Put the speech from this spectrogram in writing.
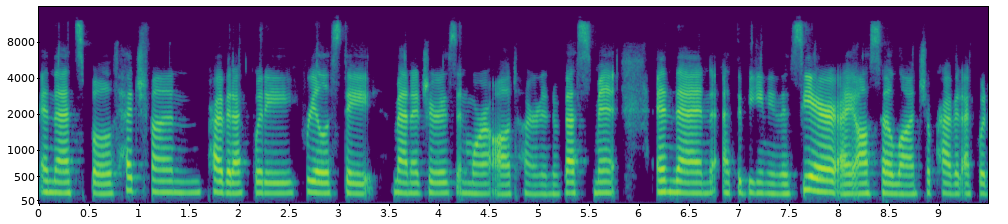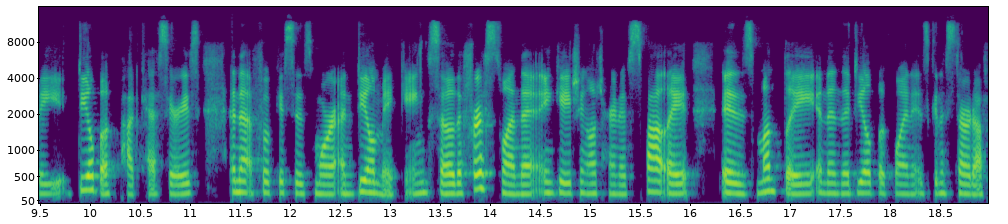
and that's both hedge fund, private equity, real estate managers, and more alternative investment. And then at the beginning of this year, I also launched a private equity deal book podcast series, and that focuses more on deal making. So the first one, the engaging alternative spotlight, is monthly, and then the deal book one is going to start off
